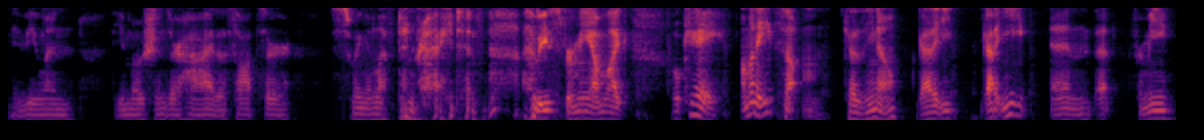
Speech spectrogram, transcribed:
Maybe when the emotions are high, the thoughts are swinging left and right. And at least for me, I'm like, okay, I'm going to eat something because, you know, gotta eat, gotta eat. And that for me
